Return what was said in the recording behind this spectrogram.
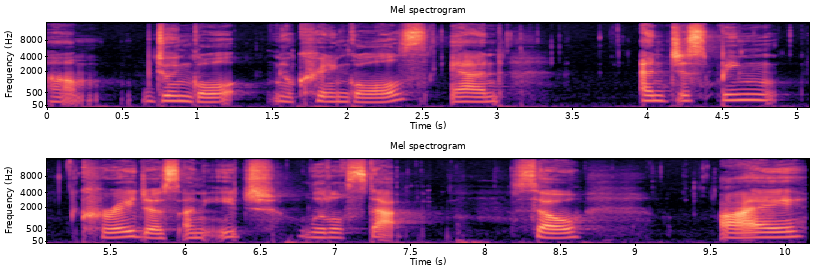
um, doing goal, you know, creating goals and and just being courageous on each little step. So I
